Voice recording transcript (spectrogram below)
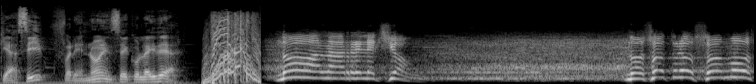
que así frenó en seco la idea. No a la reelección. Nosotros somos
